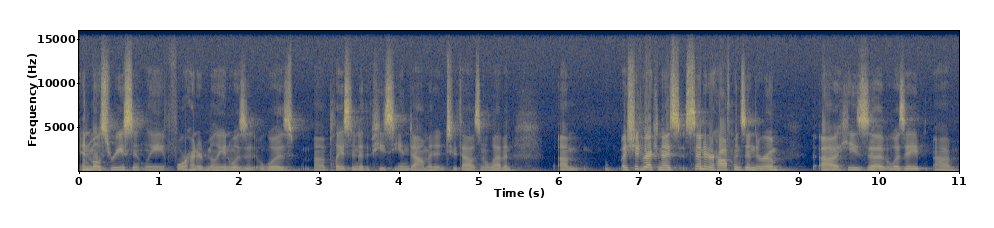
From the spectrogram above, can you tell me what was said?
And most recently, 400 million was, was uh, placed into the PC endowment in 2011. Um, I should recognize Senator Hoffman's in the room. Uh, He's, uh, was a um,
